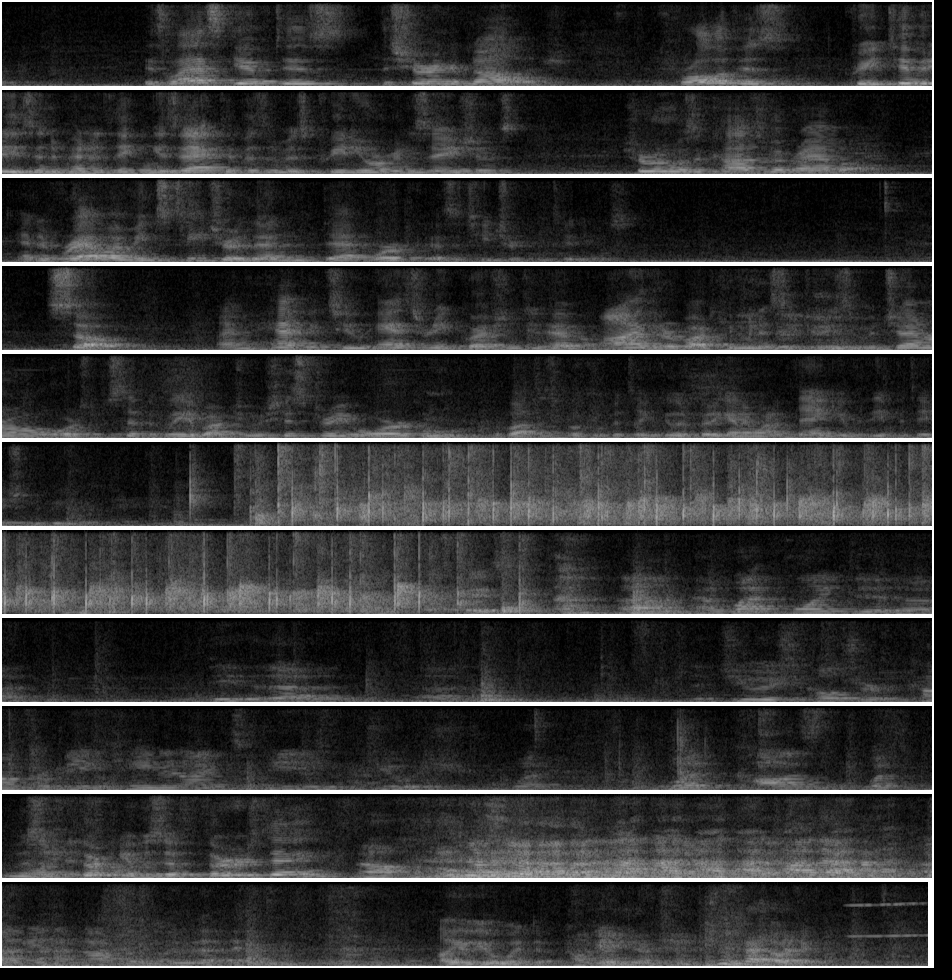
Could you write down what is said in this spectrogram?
His last gift is the sharing of knowledge. For all of his creativity, his independent thinking, his activism, his creating organizations, Sherwin was a consummate rabbi. And if rabbi means teacher, then that work as a teacher continues. So, I'm happy to answer any questions you have either about humanistic Judaism in general, or specifically about Jewish history, or about this book in particular. But again, I want to thank you for the invitation to be here. Um, At what point did uh, pe- the, uh, the Jewish culture come from being Canaanite to being Jewish? What, what caused, what? It was a, point in Thur- time? it was a Thursday. Oh. How that, I mean, I'm not familiar. I'll give you a window. Okay. Okay.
